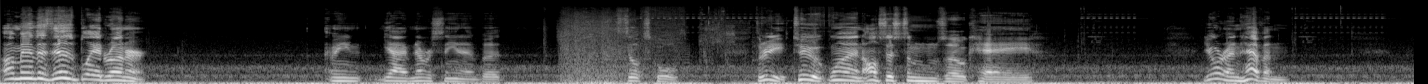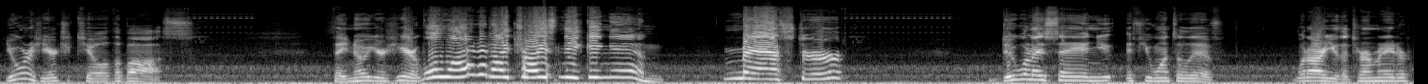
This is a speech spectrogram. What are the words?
Oh man, this is Blade Runner. I mean, yeah, I've never seen it, but it still looks cool. Three, two, one, all systems okay. You're in heaven. You're here to kill the boss. They know you're here. Well, why did I try sneaking in? Master! Do what I say and you if you want to live. What are you, the Terminator?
